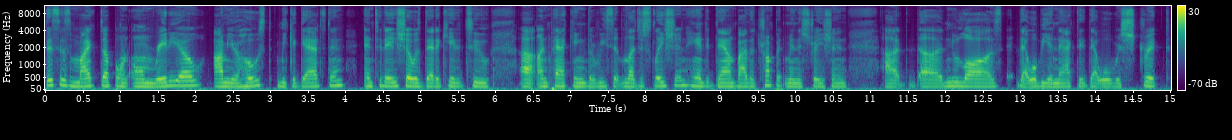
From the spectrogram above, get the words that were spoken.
This is Mic'd Up on OHM Radio. I'm your host, Mika Gadsden, and today's show is dedicated to uh, unpacking the recent legislation handed down by the Trump administration, uh, uh, new laws that will be enacted that will restrict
